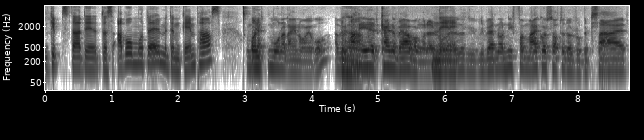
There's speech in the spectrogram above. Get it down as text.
gibt es da der, das Abo-Modell mit dem Game Pass. Im Und- ersten Monat 1 Euro. Aber wir Ja. machen hier jetzt keine Werbung oder so. Nee. Also, wir werden auch nicht von Microsoft oder so bezahlt.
